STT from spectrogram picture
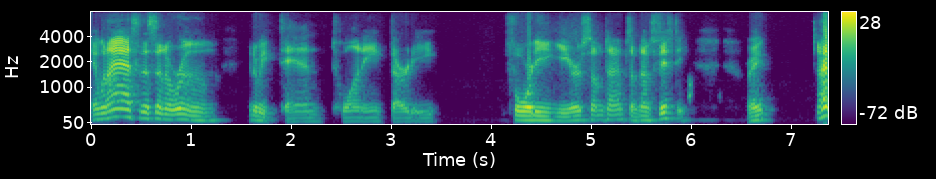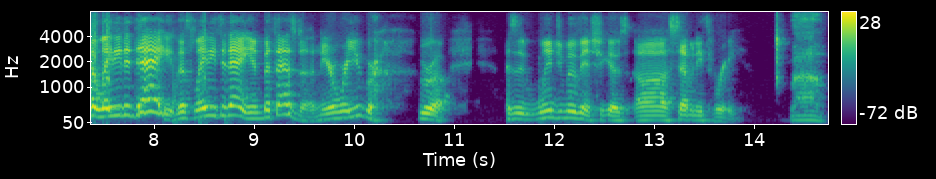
And when I ask this in a room, it'll be 10, 20, 30, 40 years sometimes, sometimes 50, right? I had a lady today, this lady today in Bethesda, near where you grew, grew up. I said, When'd you move in? She goes, uh, 73. Wow.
